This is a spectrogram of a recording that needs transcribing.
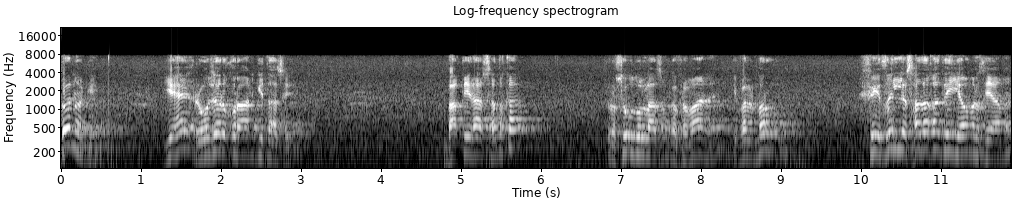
دونوں کی۔ یہ ہے روزہ اور قرآن کی تاثیر۔ باقی رہا صدقہ۔ رسول اللہ علیہ وسلم کا فرمان ہے کہ بل مرو فی ظل صدقہ دی یوم القیامہ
